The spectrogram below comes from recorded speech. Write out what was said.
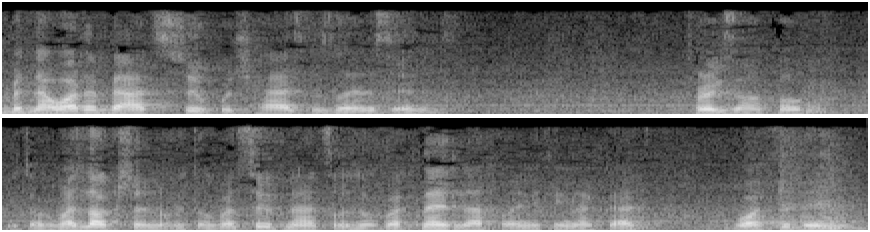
But now what about soup which has mazonis in it? For example, you talk about lakshan, or you're talking about soup nuts, or you're talking about knedlach, or anything like that. What's it then?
